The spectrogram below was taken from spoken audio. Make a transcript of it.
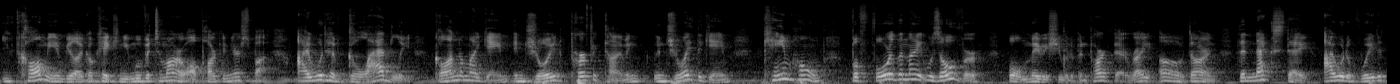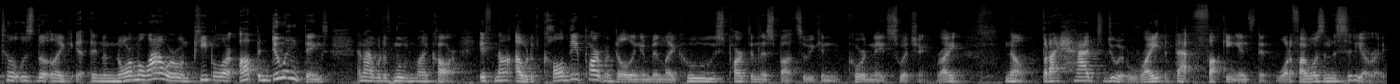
You'd call me and be like, okay, can you move it tomorrow? I'll park in your spot. I would have gladly gone to my game, enjoyed perfect timing, enjoyed the game, came home before the night was over. Well, maybe she would have been parked there, right? Oh, darn. The next day, I would have waited till it was the, like in a normal hour when people are up and doing things, and I would have moved my car. If not, I would have called the apartment building and been like, who's parked in this spot so we can coordinate switching, right? No, but I had to do it right at that fucking instant. What if I was in the city already?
